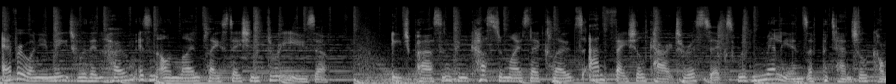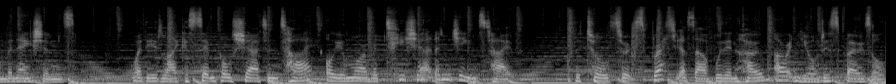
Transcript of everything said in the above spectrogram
Everyone you meet within Home is an online PlayStation 3 user. Each person can customize their clothes and facial characteristics with millions of potential combinations. Whether you'd like a simple shirt and tie or you're more of a t-shirt and jeans type, the tools to express yourself within Home are at your disposal.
